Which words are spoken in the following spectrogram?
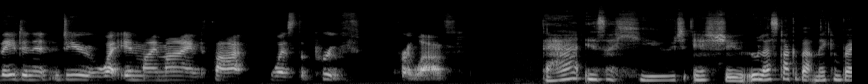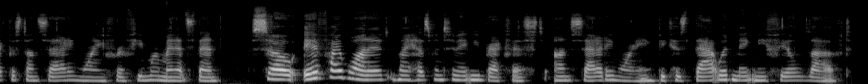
they didn't do what in my mind thought was the proof for love. That is a huge issue. Ooh, let's talk about making breakfast on Saturday morning for a few more minutes then. So, if I wanted my husband to make me breakfast on Saturday morning because that would make me feel loved,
